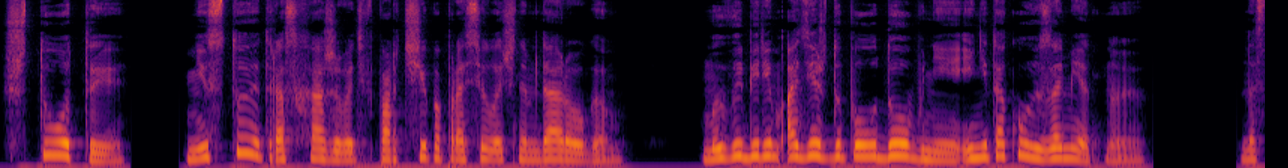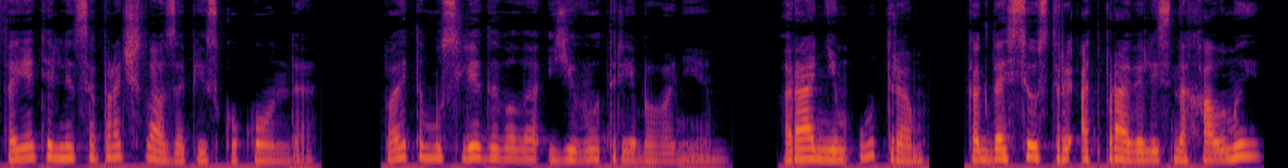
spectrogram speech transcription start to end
Что ты? Не стоит расхаживать в парче по проселочным дорогам. Мы выберем одежду поудобнее и не такую заметную. Настоятельница прочла записку Конда, поэтому следовала его требованиям. Ранним утром, когда сестры отправились на холмы,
